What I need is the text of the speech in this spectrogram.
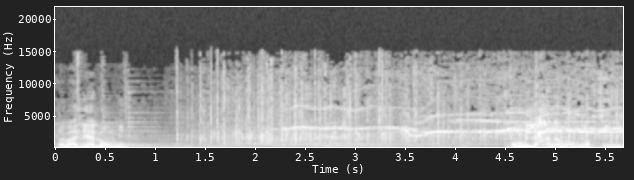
أنا بهديها لأمي. أمي اللي حنانها مغطيني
